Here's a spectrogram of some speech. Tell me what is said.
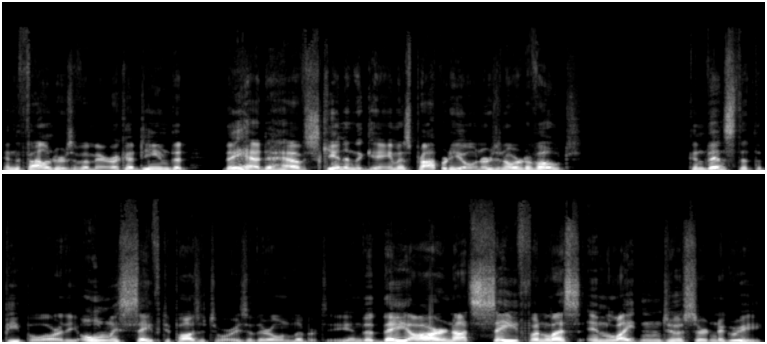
And the founders of America deemed that they had to have skin in the game as property owners in order to vote. Convinced that the people are the only safe depositories of their own liberty, and that they are not safe unless enlightened to a certain degree,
